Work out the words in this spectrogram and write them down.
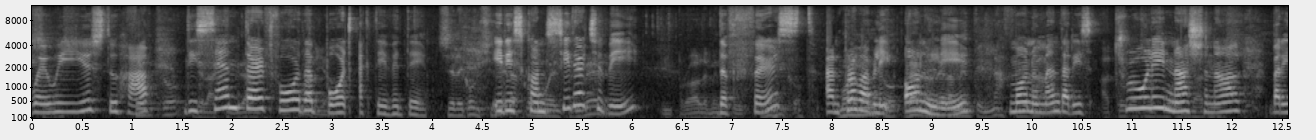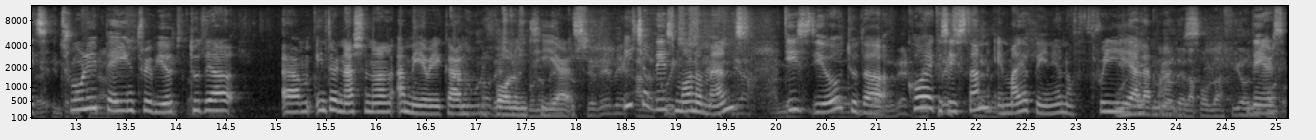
where we used to have the Center for the Port Activity. It is considered to be the first and probably only monument that is truly national, but it's truly paying tribute to the um, international American volunteers. Each of these monuments is due to the coexistence, in my opinion, of three elements. There's,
